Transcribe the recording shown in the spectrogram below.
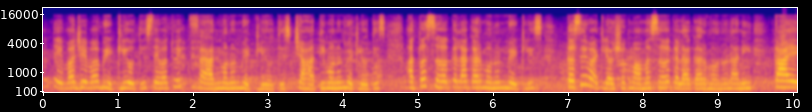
पण तेव्हा जेव्हा भेटली होतीस तेव्हा तू एक फॅन म्हणून भेटली होतीस चाहती म्हणून भेटली होतीस. आता सहकलाकार म्हणून भेटलीस. कसे वाटले अशोक मामा सहकलाकार म्हणून? आणि काय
